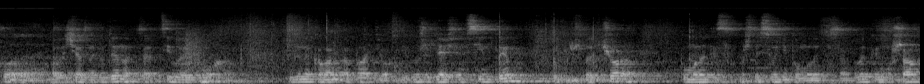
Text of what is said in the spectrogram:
шкода. Величезна людина це ціла епоха. Людина, яка варта багатьох. Я дуже вдячний всім тим, хто прийшли вчора помолитися, прийшли сьогодні помолитися. Шана,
